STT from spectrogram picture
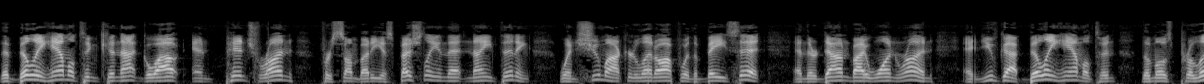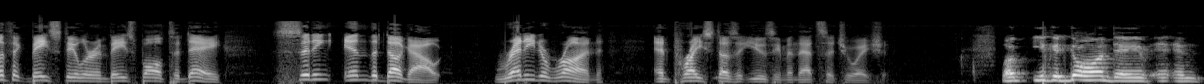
that Billy Hamilton cannot go out and pinch run for somebody, especially in that ninth inning when Schumaker led off with a base hit and they're down by one run and you've got Billy Hamilton, the most prolific base stealer in baseball today, sitting in the dugout, ready to run, and Price doesn't use him in that situation. Well, you could go on, Dave, and,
